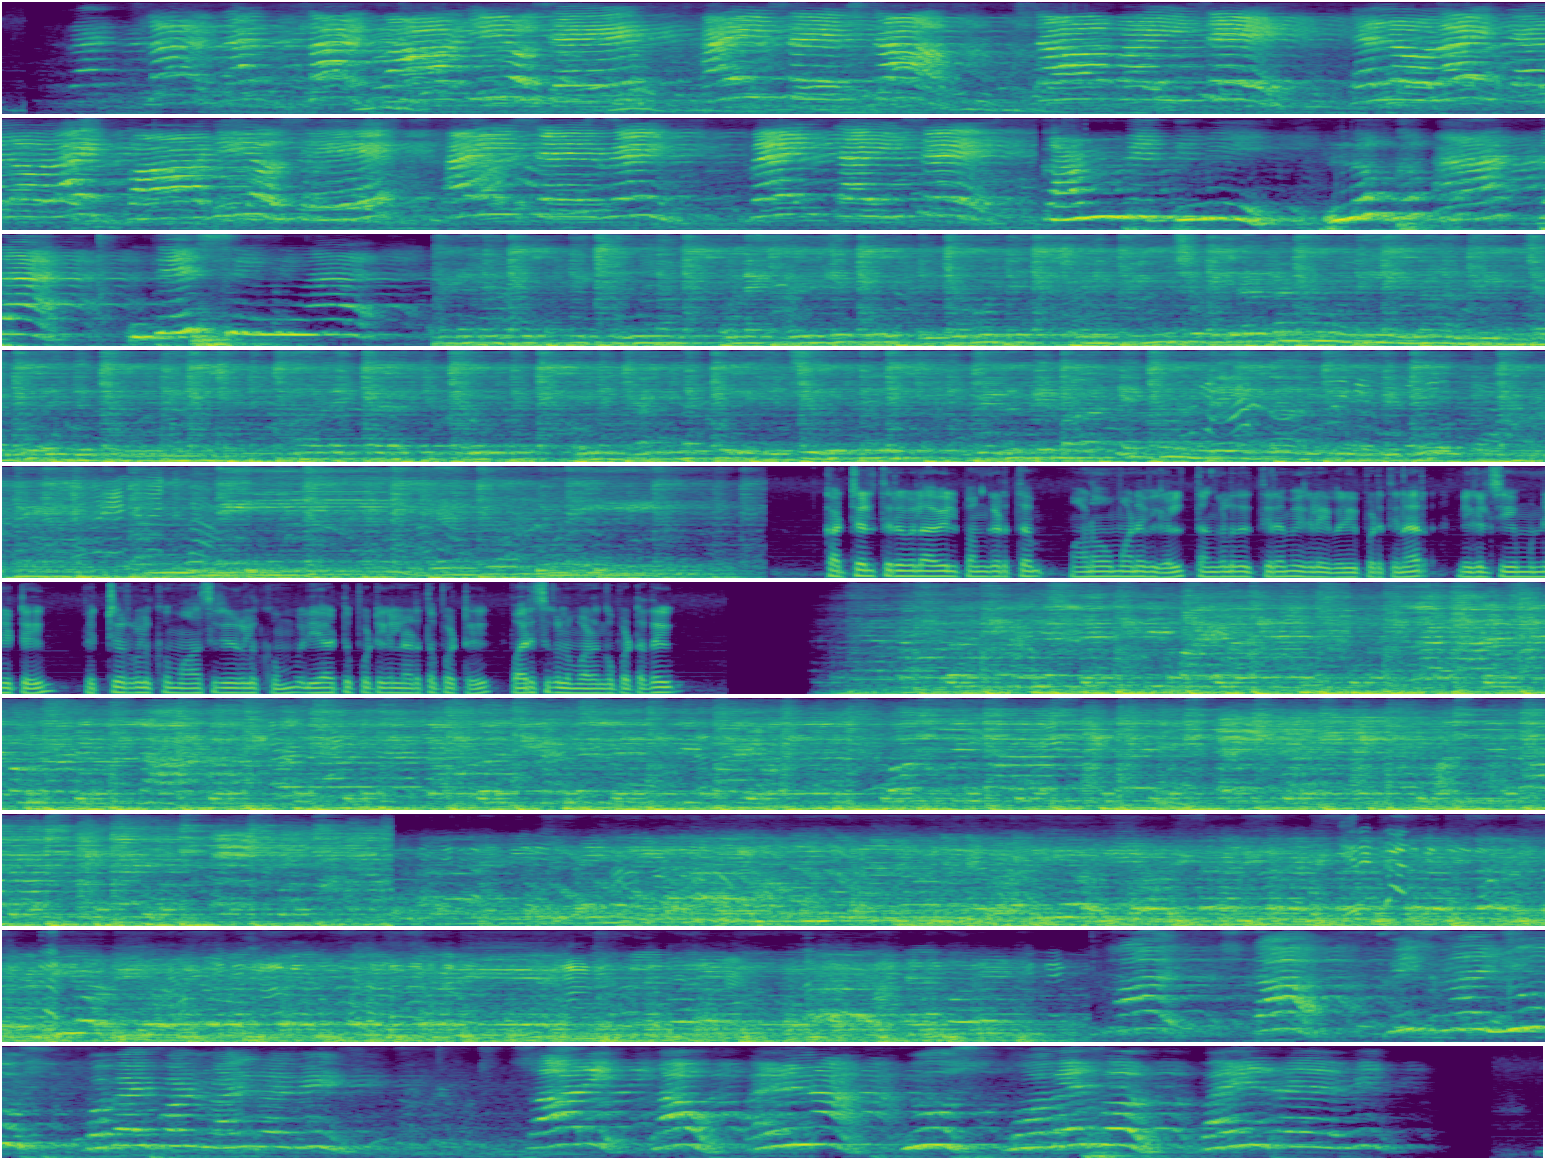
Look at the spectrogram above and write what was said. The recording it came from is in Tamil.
உன்னை அள்ளி கற்றல் திருவிழாவில் பங்கெடுத்த மாணவ மாணவிகள் தங்களது திறமைகளை வெளிப்படுத்தினர். நிகழ்ச்சியை முன்னிட்டு பெற்றோர்களுக்கும் ஆசிரியர்களுக்கும் விளையாட்டுப் போட்டிகள் நடத்தப்பட்டு பரிசுகளும் வழங்கப்பட்டது. Hi,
